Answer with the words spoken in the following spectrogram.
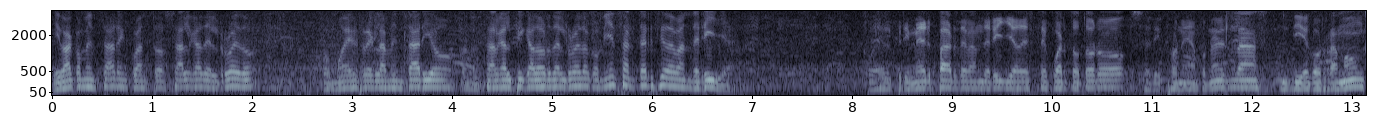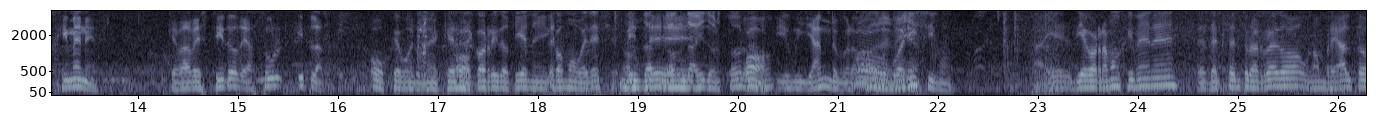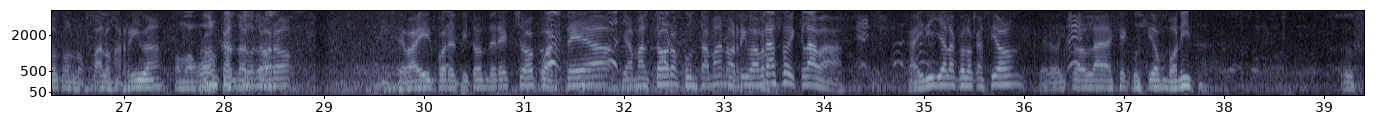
Y va a comenzar en cuanto salga del ruedo, como es reglamentario, cuando salga el picador del ruedo, comienza el tercio de banderillas. Pues el primer par de banderillas de este cuarto toro se dispone a ponerlas Diego Ramón Jiménez, que va vestido de azul y plata. Oh, qué bueno es, qué Oh. recorrido tiene y cómo obedece. ¿Dónde, ha ido el toro? Oh. no? Y humillando la Oh, mía. buenísimo. Ahí Diego Ramón Jiménez, desde el centro del ruedo, un hombre alto con los palos arriba, Como aguanta el toro. Y se va a ir por el pitón derecho, cuartea, llama al toro, junta mano, arriba brazo y clava. Caidilla la colocación, pero hizo la ejecución bonita. Uf,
